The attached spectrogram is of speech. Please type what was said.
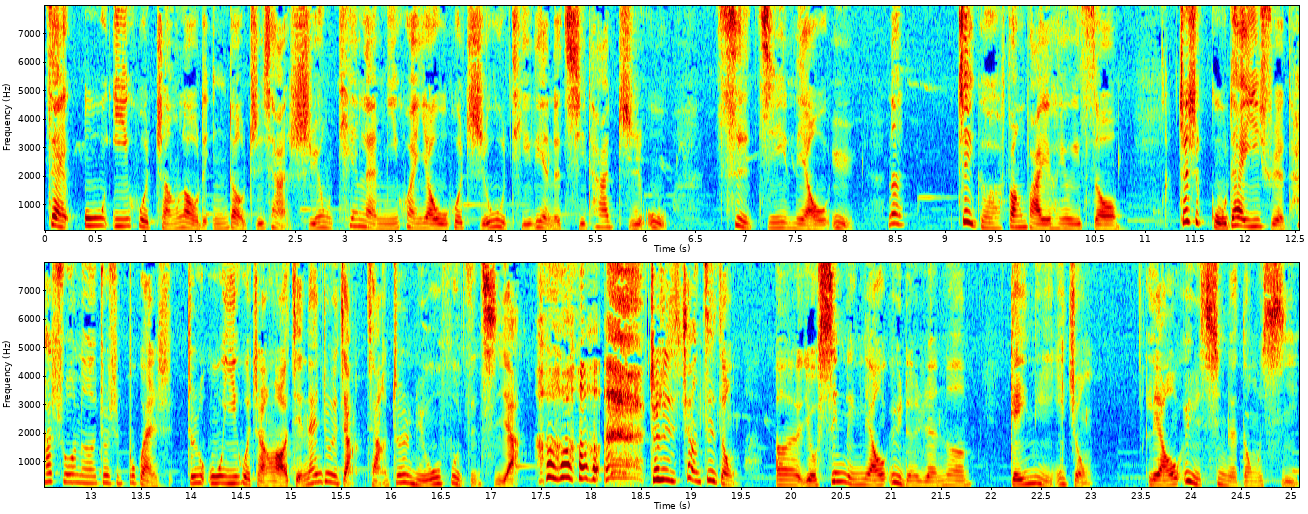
在巫医或长老的引导之下，使用天然迷幻药物或植物提炼的其他植物刺激疗愈。那这个方法也很有意思哦。这是古代医学，他说呢，就是不管是就是巫医或长老，简单就是讲讲就是女巫傅子綺呀、啊，就是像这种呃有心灵疗愈的人呢。给你一种疗愈性的东西，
